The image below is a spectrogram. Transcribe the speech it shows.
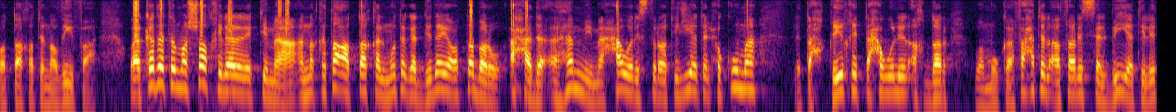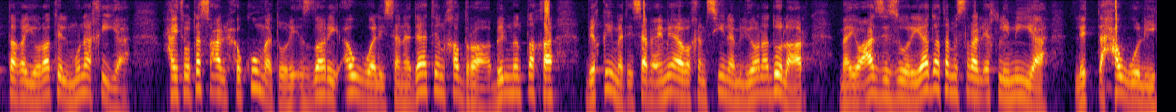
والطاقة النظيفة. وأكدت المشاط خلال الاجتماع أن قطاع الطاقة المتجددة يعتبر أحد أهم محاور استراتيجية الحكومة لتحقيق التحول الأخضر ومكافحة الآثار السلبية للتغيرات المناخية حيث تسعى الحكومة لإصدار أول سندات خضراء بالمنطقة بقيمة 750 مليون دولار ما يعزز ريادة مصر الإقليمية للتحول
